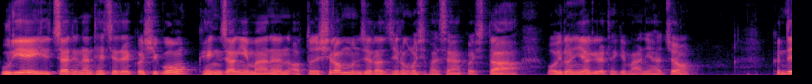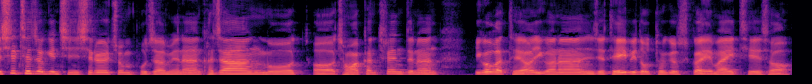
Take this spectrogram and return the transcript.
우리의 일자리는 대체될 것이고, 굉장히 많은 어떤 실업 문제라든지 이런 것이 발생할 것이다. 뭐 이런 이야기를 되게 많이 하죠. 근데 실체적인 진실을 좀 보자면은 가장 뭐 어, 정확한 트렌드는 이거 같아요. 이거는 이제 데이비드 오토 교수가 MIT에서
